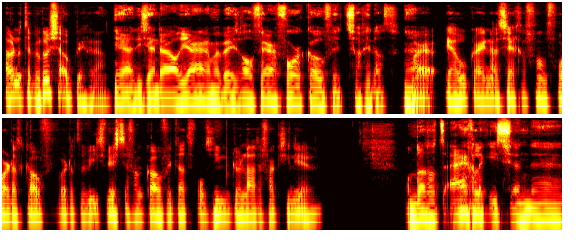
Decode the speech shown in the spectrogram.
oh, dat hebben Russen ook weer gedaan. Ja, die zijn daar al jaren mee bezig. Al ver voor COVID, zag je dat. Ja. Maar ja, hoe kan je nou zeggen van voordat, COVID, voordat we iets wisten van COVID, dat we ons niet moeten laten vaccineren? Omdat het eigenlijk iets, en eh,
